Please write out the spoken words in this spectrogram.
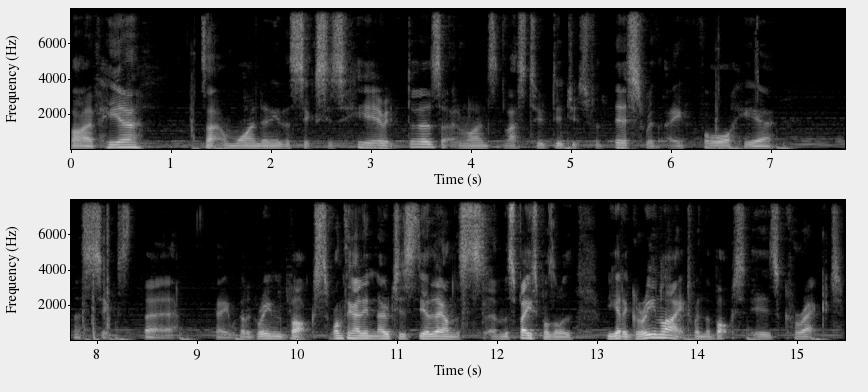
Five here. Does that unwind any of the sixes here? It does. That unwinds the last two digits for this with a four here and a six there. Okay, we've got a green box. One thing I didn't notice the other day on the, on the space puzzle, you get a green light when the box is correct.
